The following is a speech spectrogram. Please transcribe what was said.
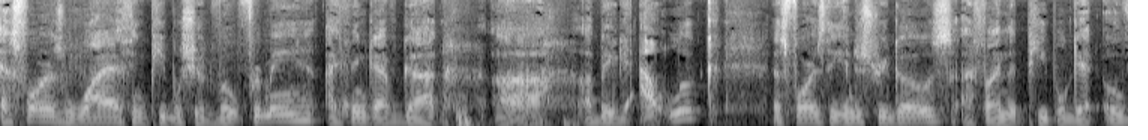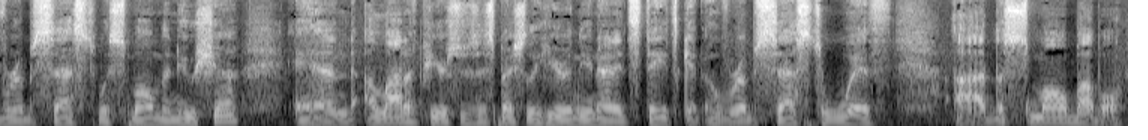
As far as why I think people should vote for me, I think I've got uh, a big outlook as far as the industry goes. I find that people get over obsessed with small minutia, and a lot of piercers, especially here in the United States, get over obsessed with uh, the small bubble.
